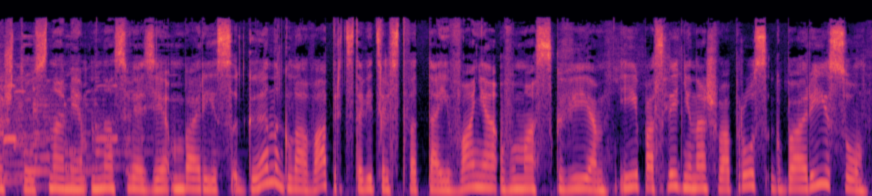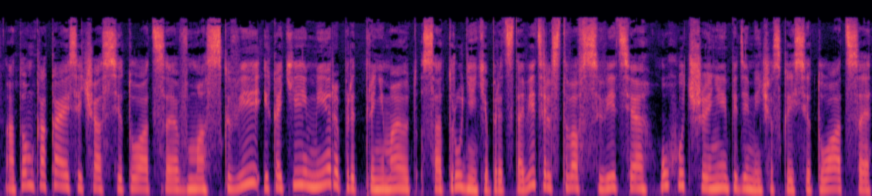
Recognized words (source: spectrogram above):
Напоминаю, что с нами на связи Борис Ген, глава представительства Тайваня в Москве. И последний наш вопрос к Борису о том, какая сейчас ситуация в Москве и какие меры предпринимают сотрудники представительства в свете ухудшения эпидемической ситуации,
